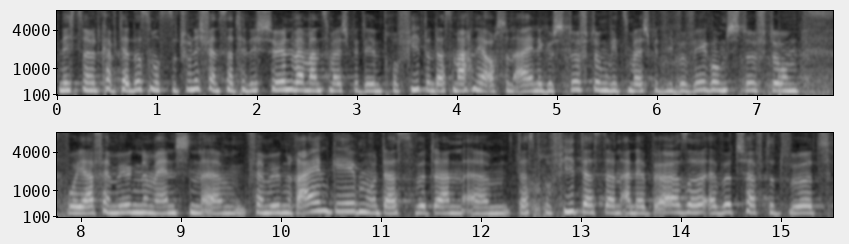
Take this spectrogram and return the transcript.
nichts mehr mit Kapitalismus zu tun. Ich fände es natürlich schön, wenn man zum Beispiel den Profit, und das machen ja auch schon einige Stiftungen, wie zum Beispiel die Bewegungsstiftung, wo ja vermögende Menschen ähm, Vermögen reingeben und das wird dann, ähm, das Profit, das dann an der Börse erwirtschaftet wird,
